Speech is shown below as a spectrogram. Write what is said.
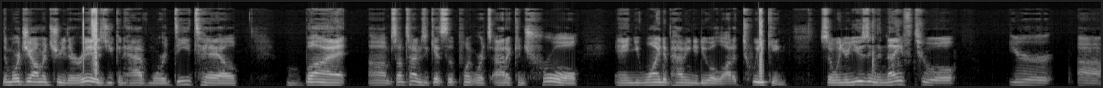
the more geometry there is, you can have more detail, but um, sometimes it gets to the point where it's out of control and you wind up having to do a lot of tweaking. So when you're using the knife tool, you're uh,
